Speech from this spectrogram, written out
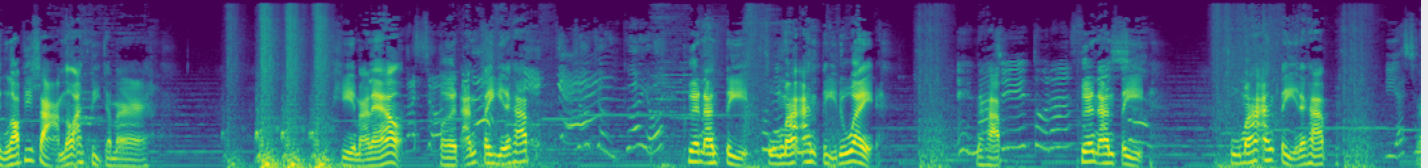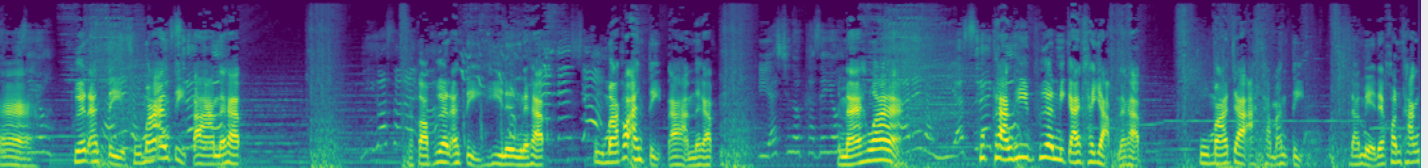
ถึงรอบที่3เนาะอันตีจะมาขี่มาแล้ว เปิดอันตีนะครับ เพื่อนอันติฟูมะอันติด้วยนะครับ เพื่อนอันติฟูมะอันตินะครับอ่าเพื่อนอันติฟูมะอันติตามนะครับ แล้วก็เพื่อนอันติทีหนึ่งนะครับฟูมะก็อันติตามนะครับเห็นไหมว่าทุกครั้งที่เพื่อนมีการขยับนะครับฟูมะจะทำอันติดาเมจได้ค่อนข้าง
